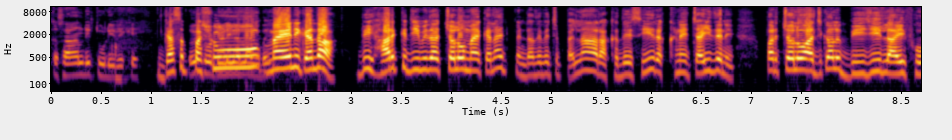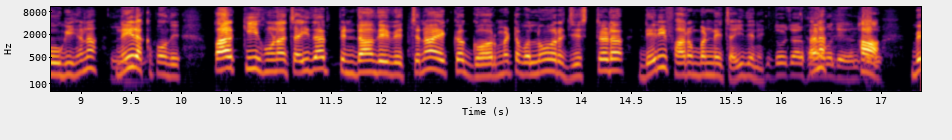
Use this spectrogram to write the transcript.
ਕਿਸਾਨ ਦੀ ਤੂੜੀ ਵਿਕੇ ਜਸ ਪਸ਼ੂ ਮੈਂ ਇਹ ਨਹੀਂ ਕਹਿੰਦਾ ਵੀ ਹਰ ਇੱਕ ਜ਼ਿਮੀਦਾਰ ਚਲੋ ਮੈਂ ਕਹਿੰਦਾ ਪਿੰਡਾਂ ਦੇ ਵਿੱਚ ਪਹਿਲਾਂ ਰੱਖਦੇ ਸੀ ਰੱਖਣੇ ਚਾਹੀਦੇ ਨੇ ਪਰ ਚਲੋ ਅੱਜ ਕੱਲ ਬੀਜੀ ਲਾਈਫ ਹੋ ਗਈ ਹੈ ਨਾ ਨਹੀਂ ਰੱਖ ਪਾਉਂਦੇ। ਪਰ ਕੀ ਹੋਣਾ ਚਾਹੀਦਾ ਪਿੰਡਾਂ ਦੇ ਵਿੱਚ ਨਾ ਇੱਕ ਗਵਰਨਮੈਂਟ ਵੱਲੋਂ ਰਜਿਸਟਰਡ ਡੇਅਰੀ ਫਾਰਮ ਬਣਨੇ ਚਾਹੀਦੇ ਨੇ ਦੋ ਚਾਰ ਹੈਨਾ? ਫਾਰਮ ਦੇ ਦੇਣ ਹਾਂ ਵੀ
